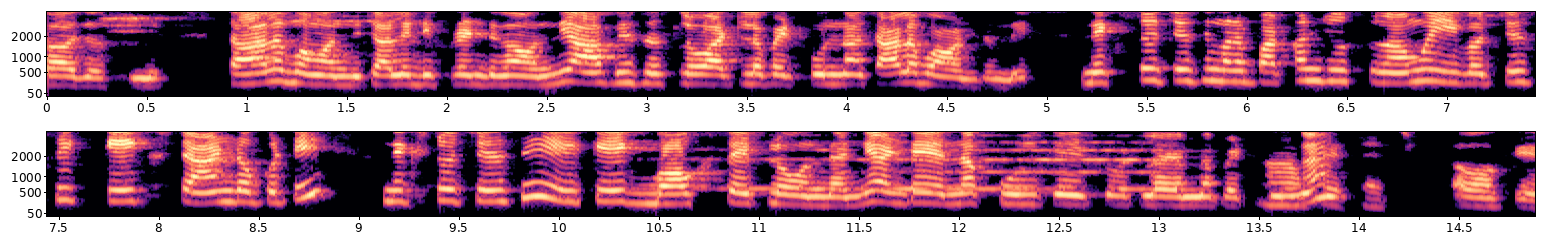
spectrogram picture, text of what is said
గాజు. వస్తుంది. చాలా బాగుంది. చాలా డిఫరెంట్గా ఉంది. ఆఫీసెస్లో అట్లా పెట్టుకున్నా చాలా బాగుంటుంది. నెక్స్ట్ వచ్చేసి మనం పక్కన చూస్తున్నాము. ఇవి వచ్చేసి కేక్ స్టాండ్ ఒకటి. నెక్స్ట్ వచ్చేసి కేక్ బాక్స్ టైప్లో ఉందండి. అంటే ఏదైనా కూల్ కేక్ అట్లా ఏమన్నా పెట్టుకున్నా? ఓకే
